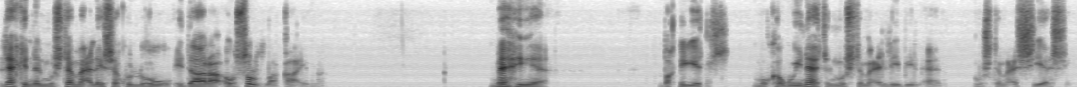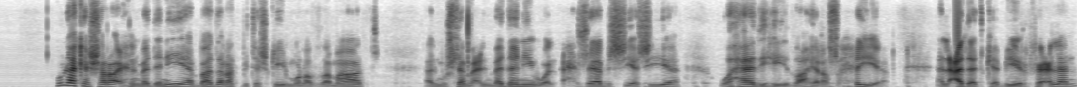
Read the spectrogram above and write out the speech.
لكن المجتمع ليس كله إدارة أو سلطة قائمة. ما هي بقية مكونات المجتمع الليبي الآن المجتمع السياسي؟ هناك الشرائح المدنية بادرت بتشكيل منظمات المجتمع المدني والأحزاب السياسية وهذه ظاهرة صحية. العدد كبير فعلا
